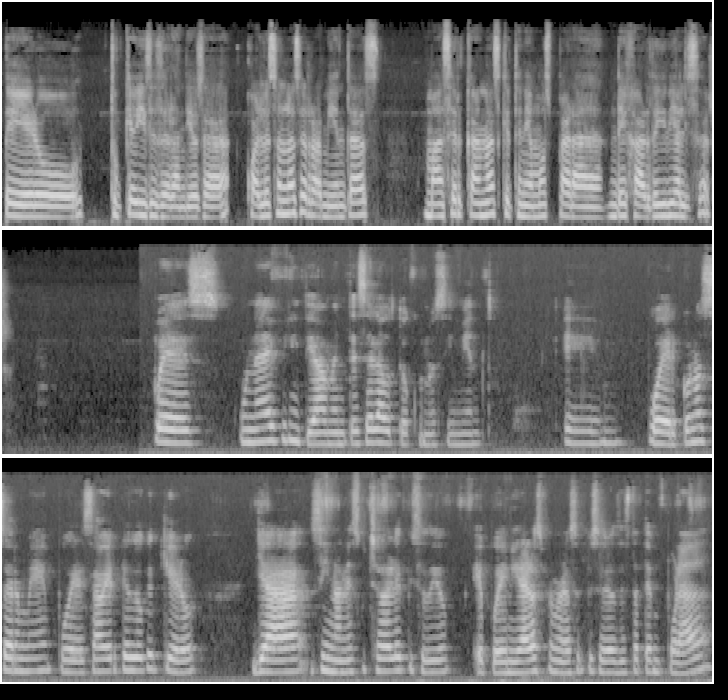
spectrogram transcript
pero ¿tú qué dices, Erandi? O sea, ¿cuáles son las herramientas más cercanas que tenemos para dejar de idealizar? Pues una definitivamente es el autoconocimiento. Eh, poder conocerme, poder saber qué es lo que quiero. Ya, si no han escuchado el episodio, eh, pueden ir a los primeros episodios de esta temporada,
